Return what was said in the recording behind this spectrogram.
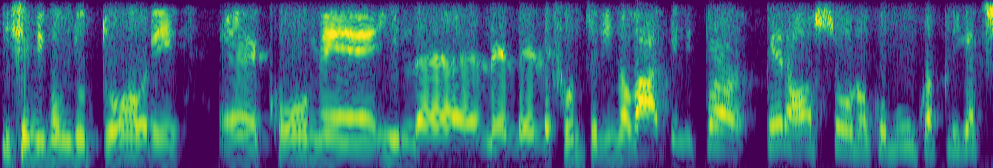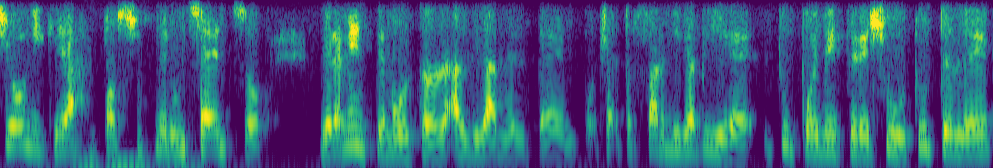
i semiconduttori, eh, come il, le, le, le, fonti rinnovabili, però, però, sono comunque applicazioni che ha, possono avere un senso veramente molto al di là del tempo. Cioè, per farvi capire, tu puoi mettere su tutte le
